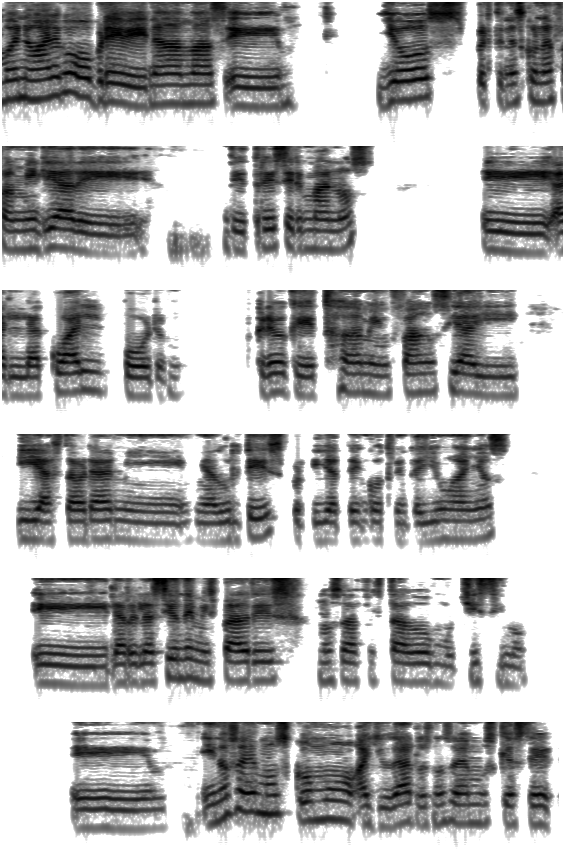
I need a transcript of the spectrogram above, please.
Bueno, algo breve, nada más. Eh, yo pertenezco a una familia de, de tres hermanos, eh, a la cual por creo que toda mi infancia y, y hasta ahora mi, mi adultez, porque ya tengo 31 años, eh, la relación de mis padres nos ha afectado muchísimo. Eh, y no sabemos cómo ayudarlos, no sabemos qué hacer.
